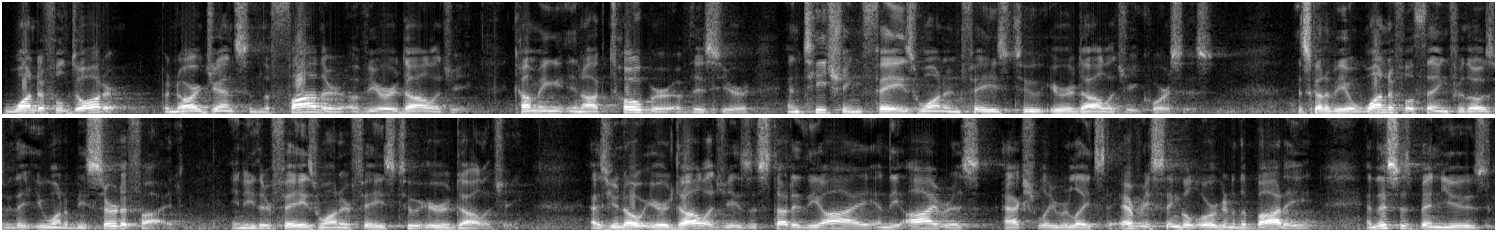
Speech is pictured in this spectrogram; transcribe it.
wonderful daughter, Bernard Jensen, the father of iridology coming in October of this year and teaching phase one and phase two iridology courses. It's going to be a wonderful thing for those of you that you want to be certified in either phase one or phase two iridology. As you know, iridology is a study of the eye, and the iris actually relates to every single organ of the body. And this has been used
